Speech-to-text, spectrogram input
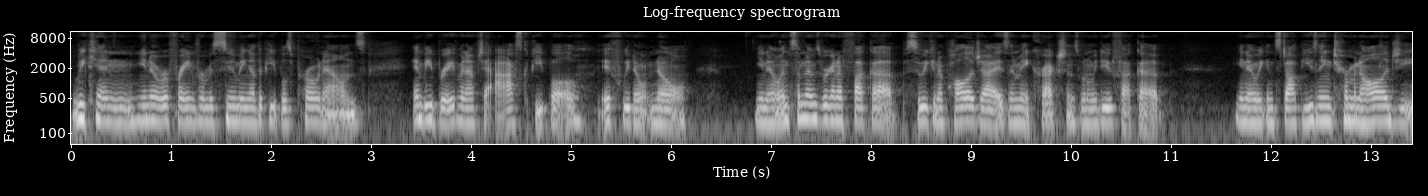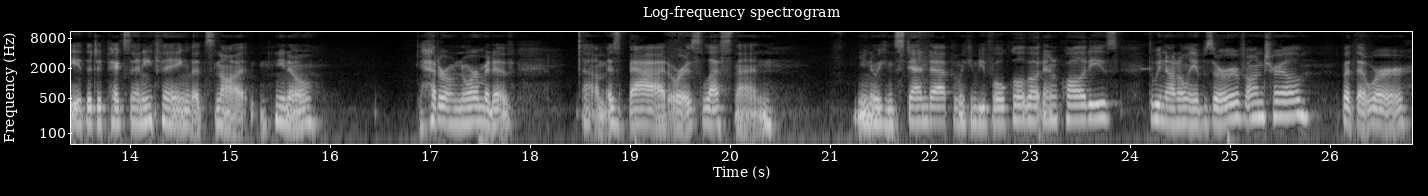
we can, you know, refrain from assuming other people's pronouns and be brave enough to ask people if we don't know. You know, and sometimes we're going to fuck up, so we can apologize and make corrections when we do fuck up. You know, we can stop using terminology that depicts anything that's not, you know, heteronormative um, as bad or as less than you know, we can stand up and we can be vocal about inequalities that we not only observe on trail, but that we're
